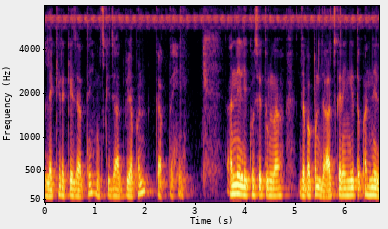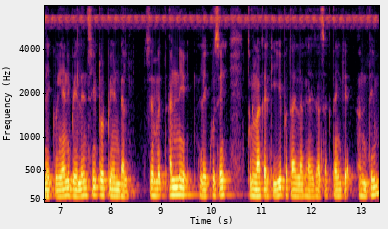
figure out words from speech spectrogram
लेके रखे जाते हैं, उसकी जाँच भी अपन करते हैं। अन्य लेखों से तुलना, जब अपन जाँच करेंगे तो अन्य लेखों, यानी बैलेंस शीट और पेंडल समेत अन्य लेखों से तुलना करके ये पता लगाया जा सकता है कि अंतिम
